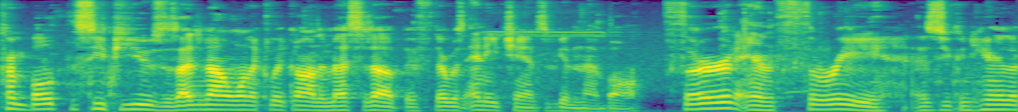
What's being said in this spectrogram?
from both the CPUs as I did not want to click on and mess it up if there was any chance of getting that ball. Third and three, as you can hear the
